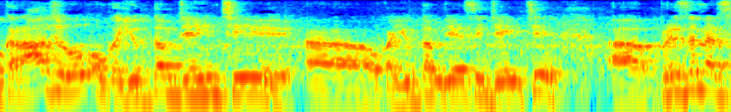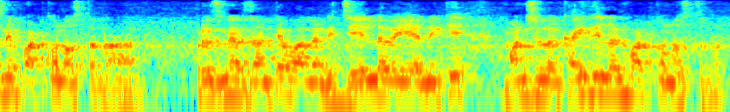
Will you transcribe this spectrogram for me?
ఒక రాజు ఒక యుద్ధం జయించి ఒక యుద్ధం చేసి జయించి ప్రిజనర్స్ని పట్టుకొని వస్తున్నాడు. ప్రిజనర్స్ అంటే వాళ్ళని జైల్లో వేయడానికి మనుషులను ఖైదీలను పట్టుకొని వస్తున్నాడు.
